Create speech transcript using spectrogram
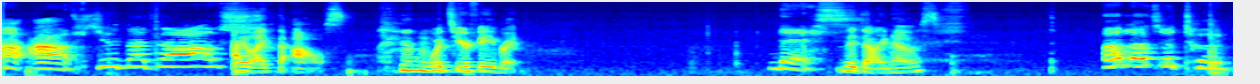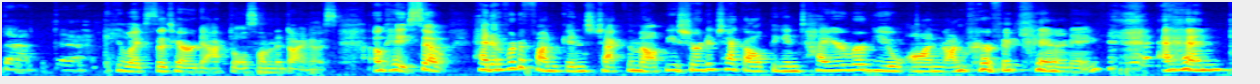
uh, uh, shoot the dolls. I like the owls. What's your favorite? this. The dinos. I like the pterodactyl. He likes the pterodactyls on the dinos. Okay, so head over to Funkins, check them out. Be sure to check out the entire review on Non-Perfect Parenting. And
